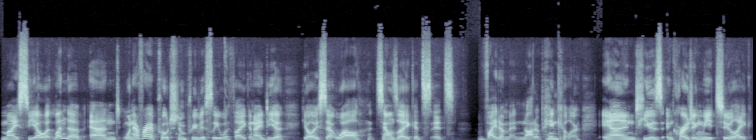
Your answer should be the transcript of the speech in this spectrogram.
my CEO at LendUp, and whenever I approached him previously with like an idea, he always said, "Well, it sounds like it's it's vitamin, not a painkiller." And he was encouraging me to like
